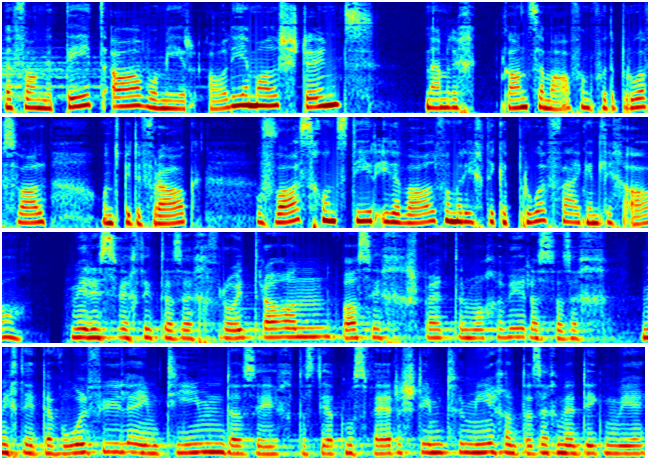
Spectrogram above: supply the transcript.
Wir fangen dort an, wo wir alle einmal stehen, nämlich ganz am Anfang der Berufswahl und bei der Frage, auf was kommt es dir in der Wahl vom richtigen Beruf eigentlich an? Mir ist wichtig, dass ich Freude daran habe, was ich später machen werde, also dass ich mich dort wohlfühle im Team, dass ich, dass die Atmosphäre stimmt für mich und dass ich nicht irgendwie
